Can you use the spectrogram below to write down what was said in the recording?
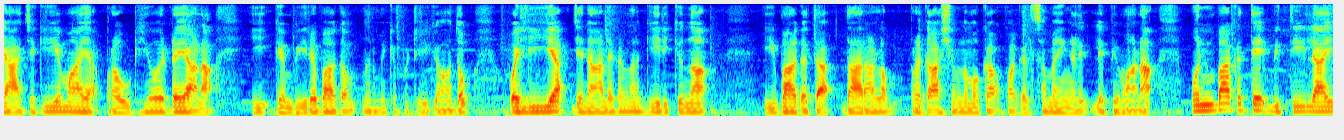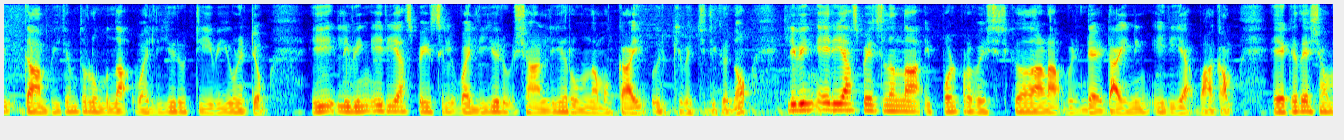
രാജകീയമായ പ്രൗഢിയോടെയാണ് ഈ ഗംഭീര ഭാഗം നിർമ്മിക്കപ്പെട്ടിരിക്കുന്നതും. വലിയ ജനാലകൾ നൽകിയിരിക്കുന്ന ഈ ഭാഗത്ത് ധാരാളം പ്രകാശം നമുക്ക് പകൽ സമയങ്ങളിൽ ലഭ്യമാണ്. മുൻഭാഗത്തെ ഭിത്തിയിലായി ഗാംഭീര്യം തുളുമ്പുന്ന വലിയൊരു ടി വി യൂണിറ്റും ഈ ലിവിംഗ് ഏരിയ സ്പേസിൽ വലിയൊരു ഷാൻലിയ റൂം നമുക്കായി ഒരുക്കി വെച്ചിരിക്കുന്നു. ലിവിംഗ് ഏരിയ സ്പേസിൽ നിന്ന് ഇപ്പോൾ പ്രവേശിക്കുന്നതാണ് വീടിന്റെ ഡൈനിങ് ഏരിയ ഭാഗം. ഏകദേശം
